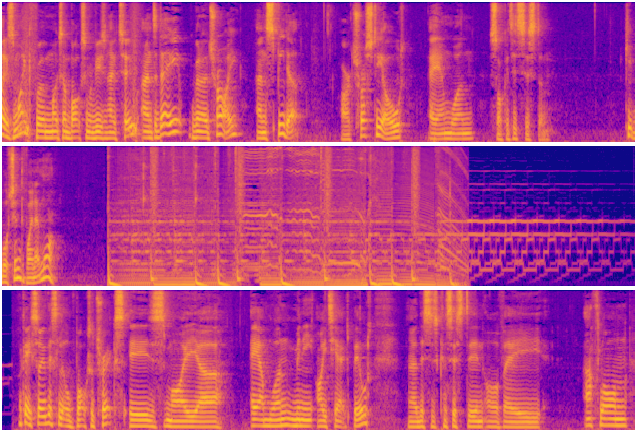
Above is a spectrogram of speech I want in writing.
Hi, this is Mike from Mike's Unboxing Reviews and How To, and today we're going to try and speed up our trusty old AM1 socketed system. Keep watching to find out more. Okay, so this little box of tricks is my uh, AM1 Mini ITX build. Uh, this is consisting of a Athlon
